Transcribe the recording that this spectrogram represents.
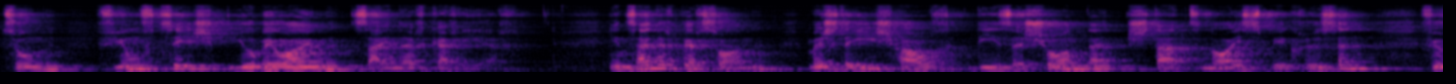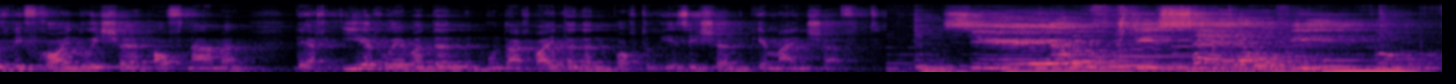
zum 50 Jubiläum seiner Karriere. In seiner Person möchte ich auch diese schöne Stadt Neuss begrüßen für die freundliche Aufnahme der hier lebenden und arbeitenden portugiesischen Gemeinschaft. Se eu vos disser ao ouvido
